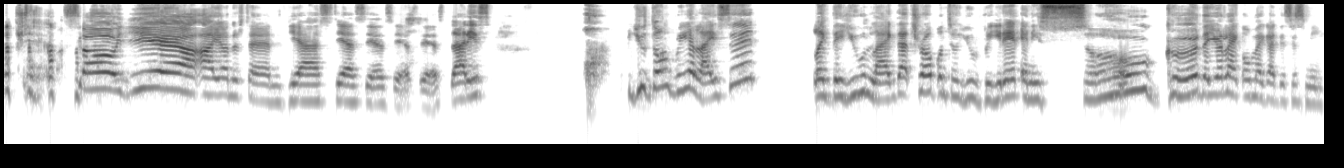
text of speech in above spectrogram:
so yeah, I understand. Yes, yes, yes, yes, yes. That is, you don't realize it, like that you like that trope until you read it, and it's so good that you're like, oh my god, this is me.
